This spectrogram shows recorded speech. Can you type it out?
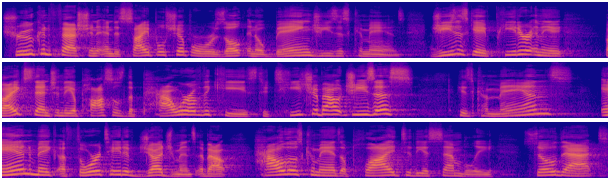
True confession and discipleship will result in obeying Jesus' commands. Jesus gave Peter and the, by extension, the apostles the power of the keys to teach about Jesus, his commands, and make authoritative judgments about how those commands applied to the assembly so that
